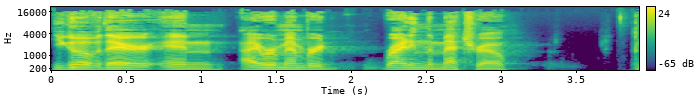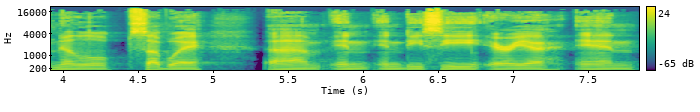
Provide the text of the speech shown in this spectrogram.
you go over there, and I remember riding the metro, you know, little subway um, in in DC area, and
